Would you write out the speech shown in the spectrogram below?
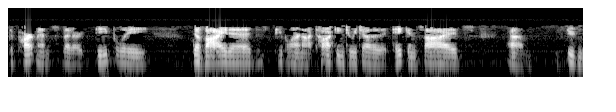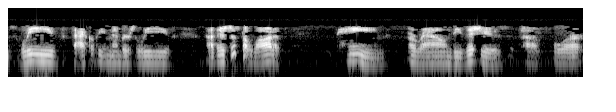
departments that are deeply divided. People are not talking to each other. They've taken sides. Um, students leave. Faculty members leave. Uh, there's just a lot of pain around these issues uh, for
